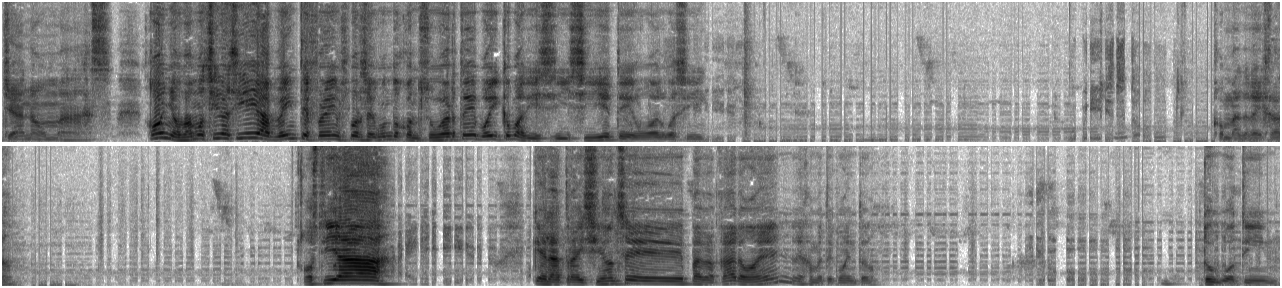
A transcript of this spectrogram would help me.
Ya no más. Coño, vamos a ir así a 20 frames por segundo con suerte. Voy como a 17 o algo así. Comadreja. ¡Hostia! Que la traición se paga caro, ¿eh? Déjame te cuento. Tu botín.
